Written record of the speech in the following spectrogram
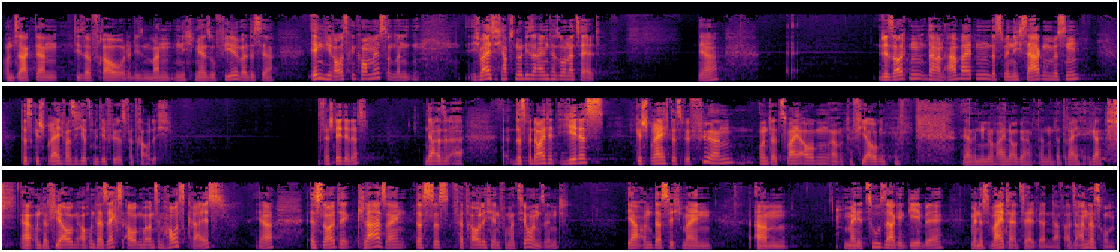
und sagt dann dieser Frau oder diesem Mann nicht mehr so viel, weil das ja irgendwie rausgekommen ist und man, ich weiß, ich habe es nur dieser einen Person erzählt. Ja, wir sollten daran arbeiten, dass wir nicht sagen müssen, das Gespräch, was ich jetzt mit dir führe, ist vertraulich. Versteht ihr das? Ja, also äh, das bedeutet, jedes Gespräch, das wir führen, unter zwei Augen, äh, unter vier Augen, ja, wenn ihr noch ein Auge habt, dann unter drei, egal, äh, unter vier Augen, auch unter sechs Augen bei uns im Hauskreis, ja, es sollte klar sein, dass das vertrauliche Informationen sind, ja, und dass ich mein, ähm, meine Zusage gebe, wenn es weitererzählt werden darf. Also andersrum.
